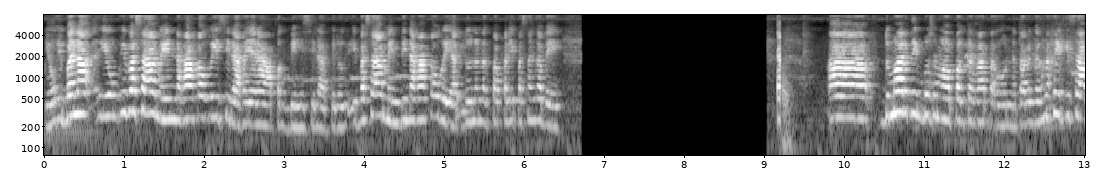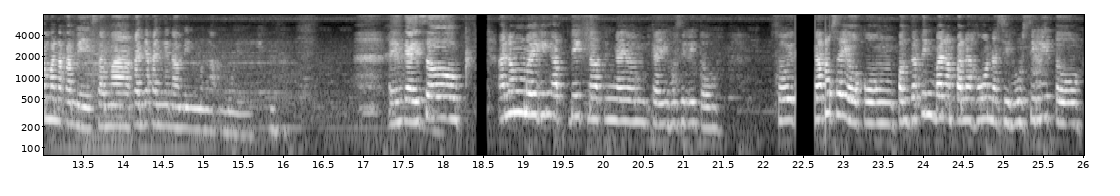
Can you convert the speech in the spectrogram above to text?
Yung iba na yung iba sa amin nakakauwi sila kaya nakakapagbihis sila pero yung iba sa amin hindi nakakauwi at doon na nagpapalipas ng gabi. Ah, dumarating po sa mga pagkakataon na talagang nakikisama na kami sa mga kanya-kanya naming mga amoy. Ayun guys, so anong magiging update natin ngayon kay Joselito? Tanong sa'yo kung pagdating ba ng panahon na si Joselito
